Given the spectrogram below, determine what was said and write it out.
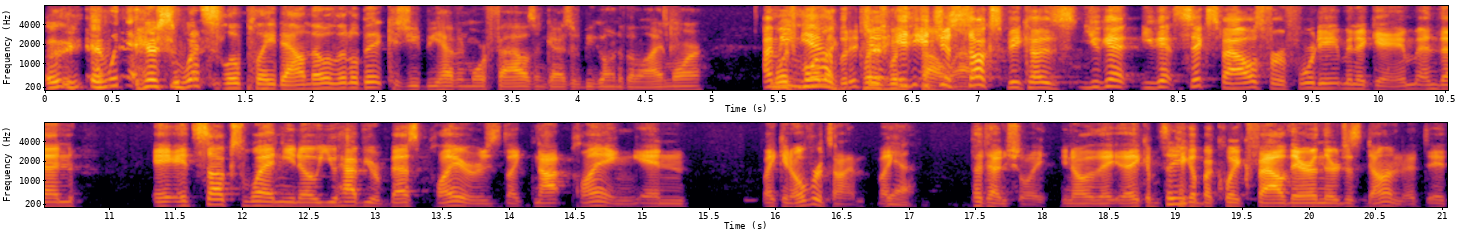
Uh, and Would that, Harrison, would that what, slow play down though a little bit because you'd be having more fouls and guys would be going to the line more. I Well, mean, yeah, like but it just, it, it just out. sucks because you get you get six fouls for a 48 minute game, and then it, it sucks when you know you have your best players like not playing in like in overtime, like Yeah. potentially. You know, they, they could So pick you- up a quick foul there and they're just done. It it,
